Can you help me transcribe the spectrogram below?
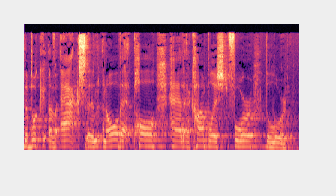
the book of Acts and, and all that Paul had accomplished for the Lord.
